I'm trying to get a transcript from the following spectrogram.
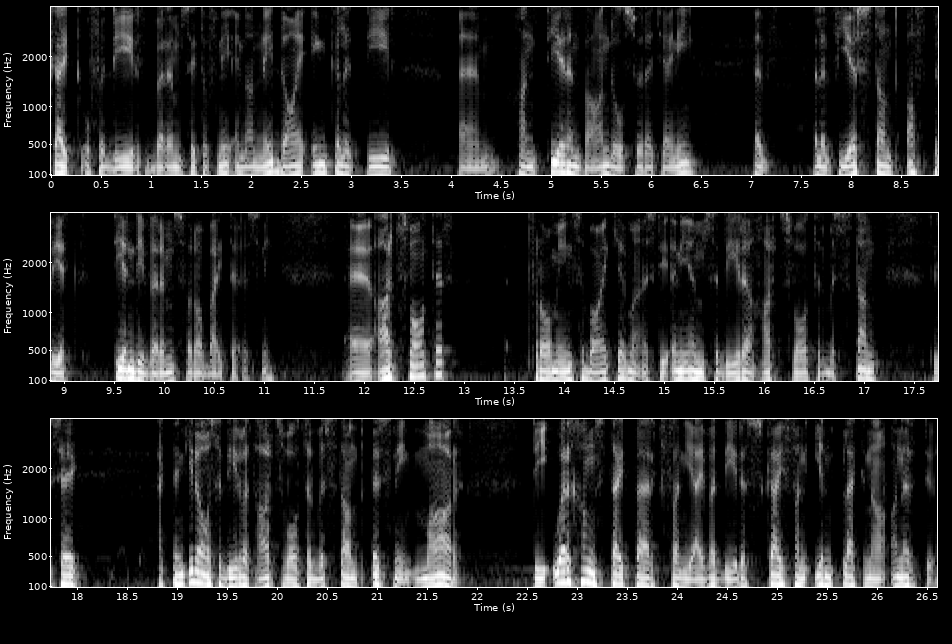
kyk of 'n dier wurms het of nie en dan net daai enkele dier ehm um, hanteer en behandel sodat jy nie 'n hulle weerstand afbreek teen die wurms wat daar buite is nie. Uh hartswater vra mense baie keer maar is die inheemse diere hartswater bestand? Toe sê ek ek dink nie is 'n dier wat hartswater bestand is nie, maar die oorgangstydperk van jy wat diere skuif van een plek na ander toe.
